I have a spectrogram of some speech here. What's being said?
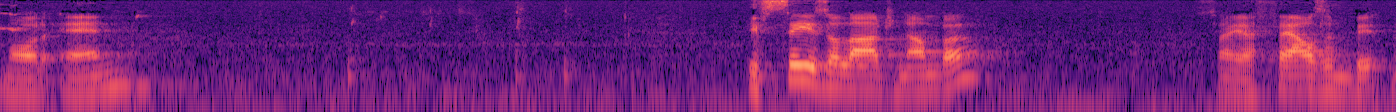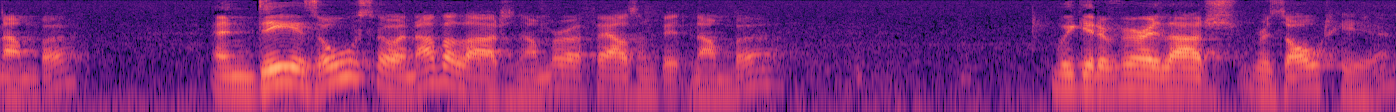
mod n. If c is a large number, say a thousand bit number, and D is also another large number, a thousand bit number, we get a very large result here.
